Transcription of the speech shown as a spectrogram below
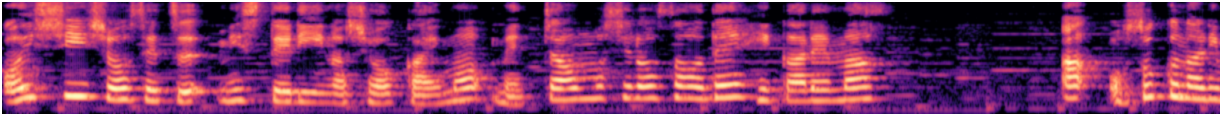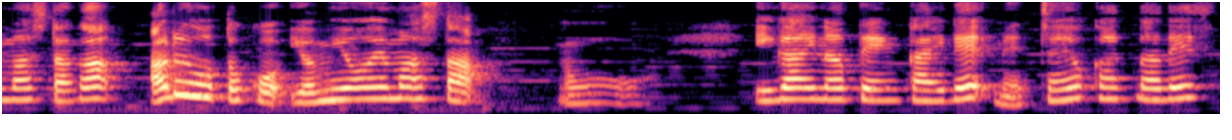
美味しい小説、ミステリーの紹介もめっちゃ面白そうで惹かれます。あ、遅くなりましたが、ある男読み終えました。お意外な展開でめっちゃ良かったです。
